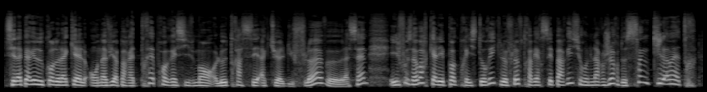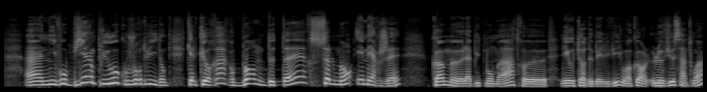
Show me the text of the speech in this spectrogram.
C'est la période au cours de laquelle on a vu apparaître très progressivement le tracé actuel du fleuve, euh, la Seine. Et il faut savoir qu'à l'époque préhistorique, le fleuve traversait Paris sur une largeur de 5 km, à un niveau bien plus haut qu'aujourd'hui. Donc quelques rares bandes de terre seulement émergeaient comme euh, la butte Montmartre, euh, les hauteurs de Belleville ou encore le vieux Saint-Ouen.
